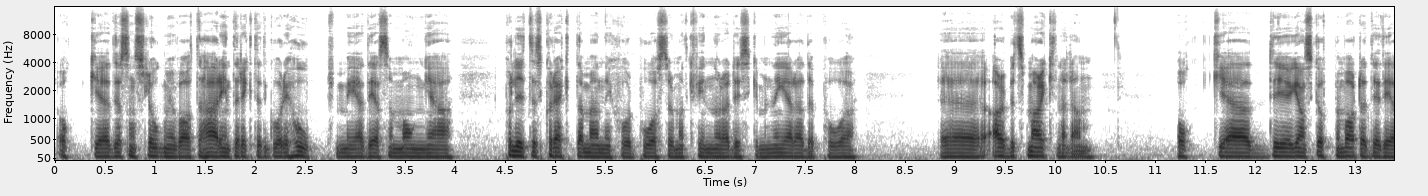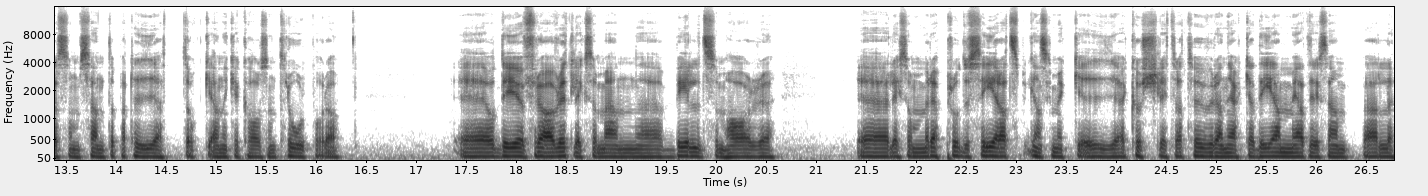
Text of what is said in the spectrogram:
Och eh, det som slog mig var att det här inte riktigt går ihop med det som många politiskt korrekta människor påstår om att kvinnor är diskriminerade på eh, arbetsmarknaden. Och eh, det är ganska uppenbart att det är det som Centerpartiet och Annika Karlsson tror på. Då. Eh, och det är för övrigt liksom en eh, bild som har eh, liksom reproducerats ganska mycket i eh, kurslitteraturen, i akademia till exempel.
